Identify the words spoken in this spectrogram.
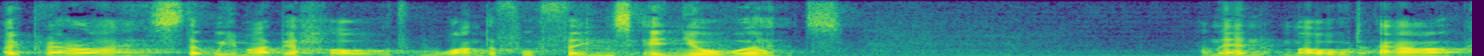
open our eyes that we might behold wonderful things in your words. And then mould our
